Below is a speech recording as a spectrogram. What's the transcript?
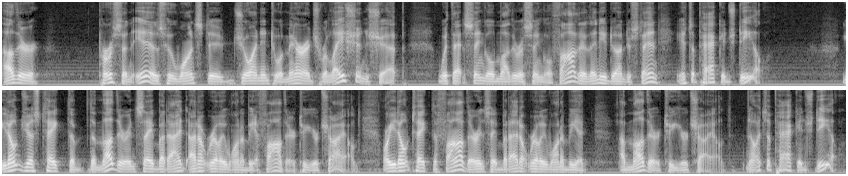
other person is who wants to join into a marriage relationship with that single mother or single father, they need to understand it's a package deal. You don't just take the, the mother and say, but I, I don't really want to be a father to your child. Or you don't take the father and say, but I don't really want to be a, a mother to your child. No, it's a package deal.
